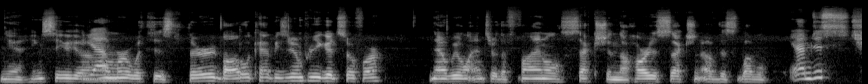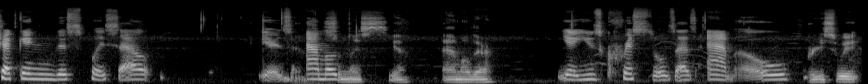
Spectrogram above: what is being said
Yeah, you can see uh, Yeah. Homer with his third bottle cap. He's doing pretty good so far. Now we will enter the final section, the hardest section of this level. I'm just checking this place out. Here's Yeah, ammo. Some nice, yeah, ammo there. Yeah, use crystals as ammo. Pretty sweet.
